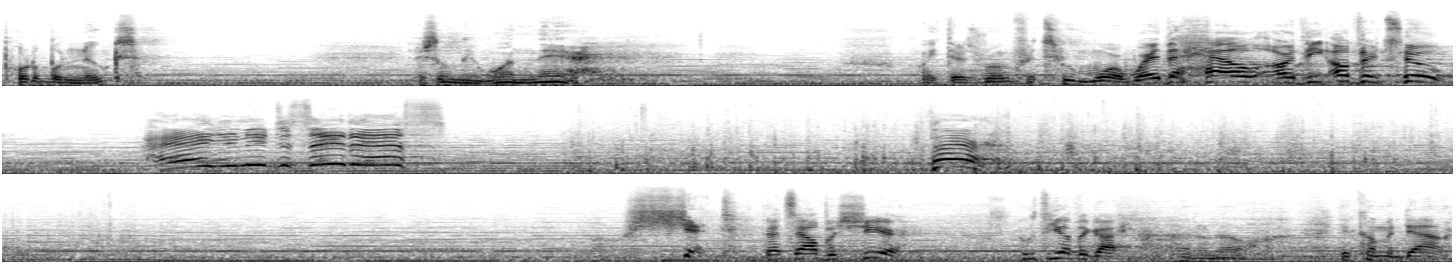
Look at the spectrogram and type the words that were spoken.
Portable nukes. There's only one there. Wait, there's room for two more. Where the hell are the other two? Hey, you need to see this! There! Oh, shit! That's Al Bashir. Who's the other guy? I don't know. They're coming down.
